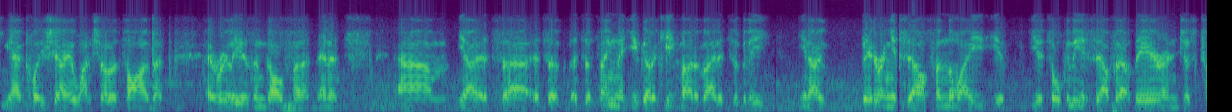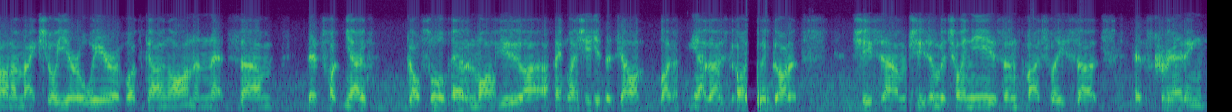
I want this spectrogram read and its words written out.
you know cliche, one shot at a time, but it really is in golf, and, it, and it's um, you know it's uh, it's a it's a thing that you've got to keep motivated to be you know bettering yourself and the way you you're talking to yourself out there, and just trying to make sure you're aware of what's going on, and that's um, that's what you know golf's all about in my view. I, I think once you get the talent like you know those guys that got it she's um, she's in between the ears and mostly. So it's it's creating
